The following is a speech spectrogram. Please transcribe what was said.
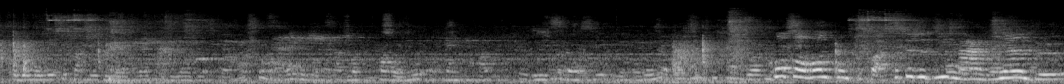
et de les laisser parler de leurs rêves et de leurs espérances. Règle générale, notre parole, nous, en tant que femme, de silencier les Qu'on s'en rende compte ou pas, ce que je dis n'a rien de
